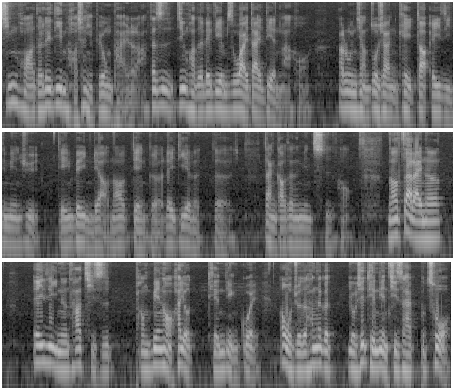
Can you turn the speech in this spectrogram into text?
金华的 Lady M 好像也不用排了啦。但是金华的 Lady M 是外带店啦，吼。啊，如果你想坐下，你可以到 AZ 那边去点一杯饮料，然后点个 Lady M 的蛋糕在那边吃，吼。然后再来呢，AZ 呢，它其实旁边吼还有甜点柜啊。我觉得它那个有些甜点其实还不错。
